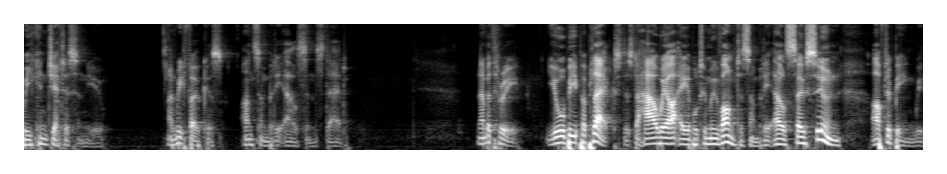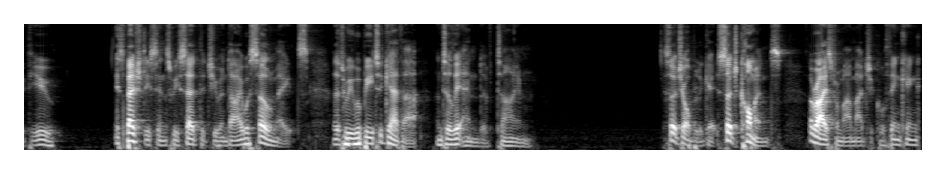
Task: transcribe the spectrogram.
we can jettison you. And we focus on somebody else instead. Number three, you will be perplexed as to how we are able to move on to somebody else so soon after being with you. Especially since we said that you and I were soulmates, that we would be together until the end of time. Such, obliga- such comments arise from our magical thinking,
